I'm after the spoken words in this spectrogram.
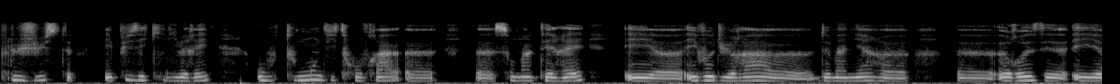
plus juste et plus équilibré où tout le monde y trouvera son intérêt et évoluera de manière heureuse et, et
